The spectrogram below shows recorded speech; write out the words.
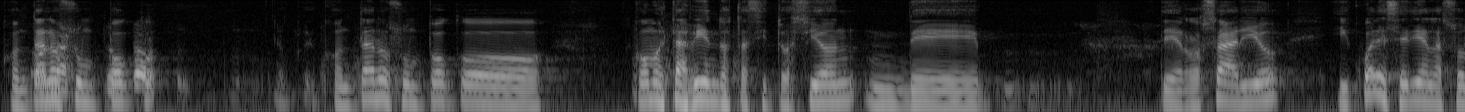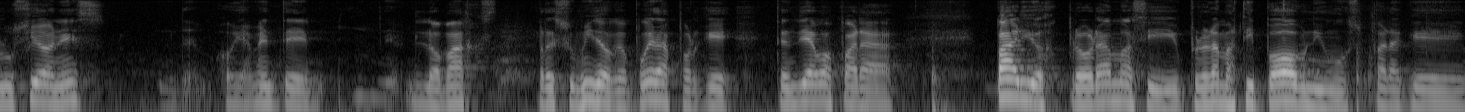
Contanos un poco, contanos un poco cómo estás viendo esta situación de, de Rosario y cuáles serían las soluciones, obviamente lo más resumido que puedas, porque tendríamos para varios programas y programas tipo ómnibus para que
